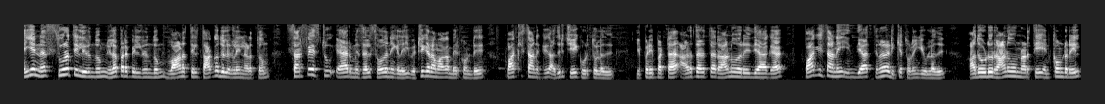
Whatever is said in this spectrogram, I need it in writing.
ஐஎன்எஸ் சூரத்தில் இருந்தும் நிலப்பரப்பிலிருந்தும் வானத்தில் தாக்குதல்களை நடத்தும் சர்ஃபேஸ் டு ஏர் மிசைல் சோதனைகளை வெற்றிகரமாக மேற்கொண்டு பாகிஸ்தானுக்கு அதிர்ச்சியை கொடுத்துள்ளது. இப்படிப்பட்ட அடுத்தடுத்த இராணுவ ரீதியாக பாகிஸ்தானை இந்தியா திணறடிக்க தொடங்கியுள்ளது. அதோடு இராணுவம் நடத்திய என்கவுண்டரில்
